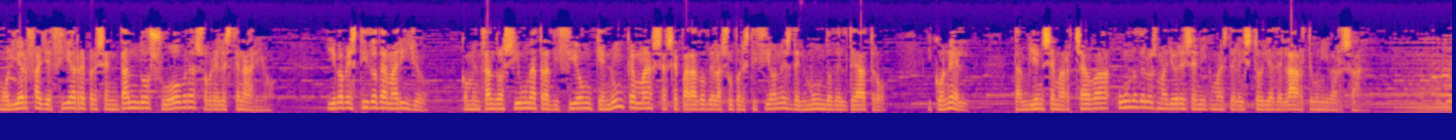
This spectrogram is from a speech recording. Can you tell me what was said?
Molière fallecía representando su obra sobre el escenario. Iba vestido de amarillo, comenzando así una tradición que nunca más se ha separado de las supersticiones del mundo del teatro, y con él también se marchaba uno de los mayores enigmas de la historia del arte universal.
